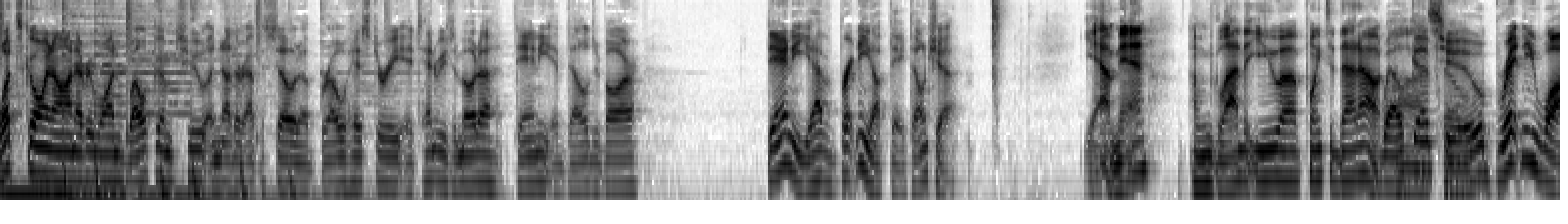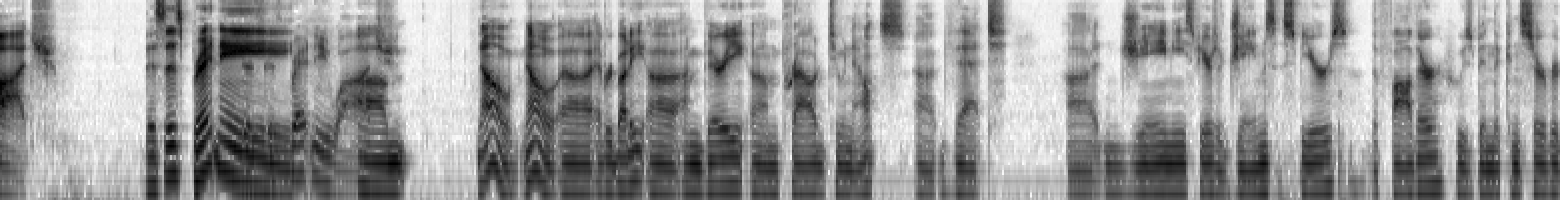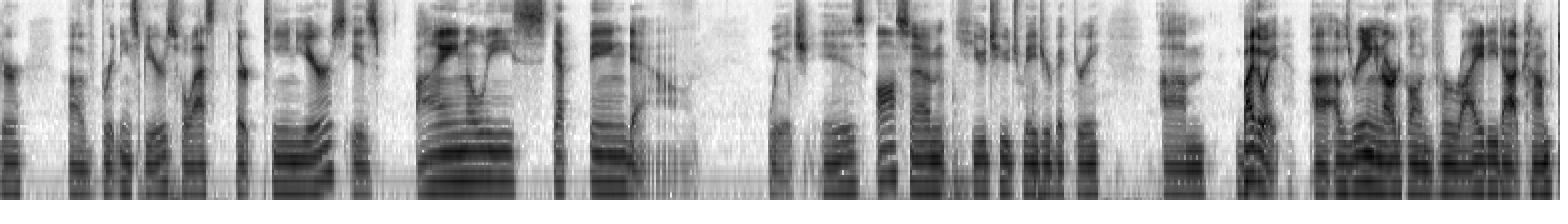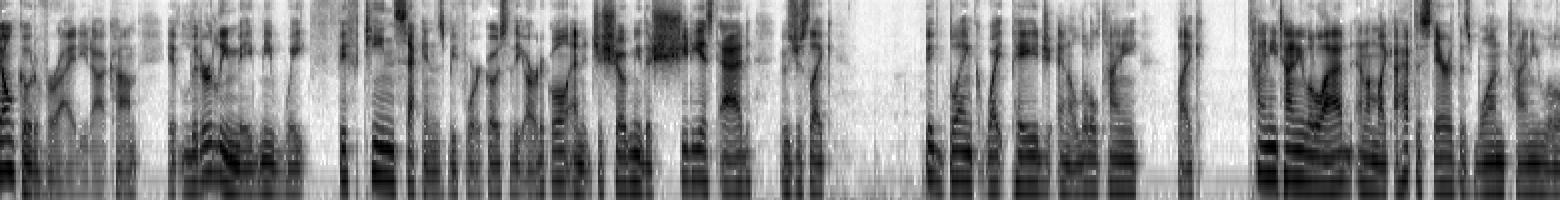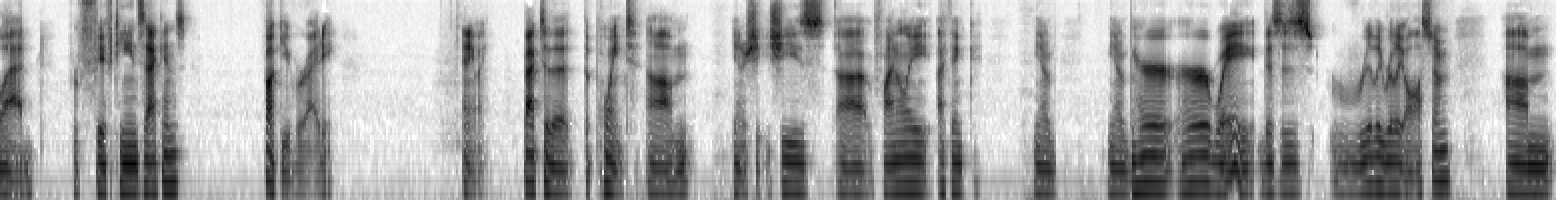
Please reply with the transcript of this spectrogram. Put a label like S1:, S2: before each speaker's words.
S1: What's going on, everyone? Welcome to another episode of Bro History. It's Henry Zamota, Danny Abdel-Jabbar. Danny, you have a Britney update, don't you?
S2: Yeah, man. I'm glad that you uh, pointed that out.
S1: Welcome
S2: Uh, so
S1: to Britney Watch.
S2: This is Britney.
S1: This is Britney Watch.
S2: Um, no, no, uh, everybody. Uh, I'm very um, proud to announce uh, that uh, Jamie Spears or James Spears, the father who's been the conservator of Britney Spears for the last 13 years, is finally stepping down, which is awesome. Huge, huge, major victory. Um, by the way, uh, I was reading an article on Variety.com. Don't go to Variety.com. It literally made me wait 15 seconds before it goes to the article, and it just showed me the shittiest ad. It was just like big blank white page and a little tiny, like tiny, tiny little ad. And I'm like, I have to stare at this one tiny little ad for 15 seconds. Fuck you, Variety. Anyway, back to the the point. Um, you know, she she's uh, finally, I think, you know, you know, her her way. This is really really awesome. Um,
